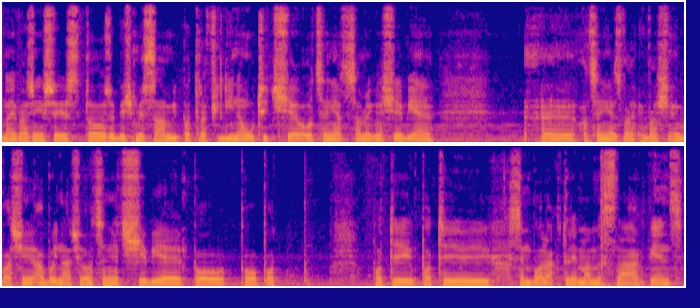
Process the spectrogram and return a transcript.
najważniejsze jest to, żebyśmy sami potrafili nauczyć się oceniać samego siebie, e, oceniać właśnie, właśnie, albo inaczej, oceniać siebie po, po, po po, ty, po tych symbolach, które mamy w snach, więc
